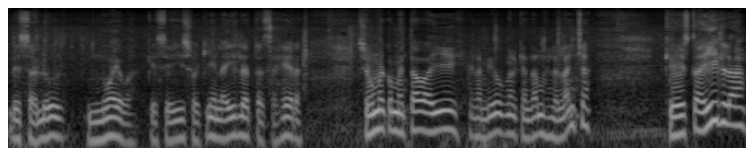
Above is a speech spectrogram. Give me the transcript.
de salud nueva que se hizo aquí en la isla Tasajera. Según me comentaba ahí el amigo con el que andamos en la lancha que esta isla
